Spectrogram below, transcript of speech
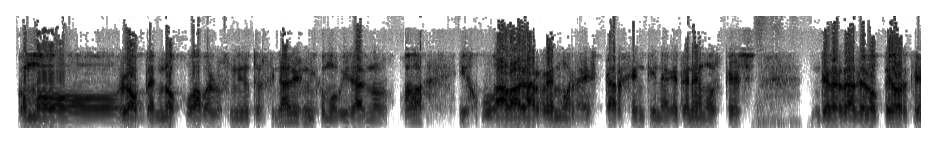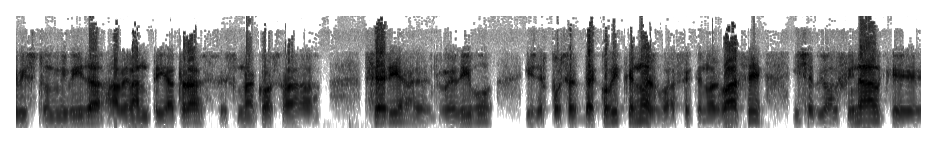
como Lover no jugaba los minutos finales ni como Vidal no los jugaba y jugaba la rémora esta argentina que tenemos que es de verdad de lo peor que he visto en mi vida, adelante y atrás, es una cosa seria, el redivo, y después el Bekovic que no es base, que no es base, y se vio al final que,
